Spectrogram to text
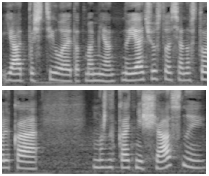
я отпустила этот момент, но я чувствовала себя настолько, можно сказать, несчастной,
